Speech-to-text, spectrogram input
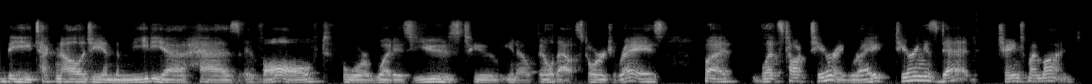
the technology and the media has evolved for what is used to you know build out storage arrays but let's talk tiering right tiering is dead change my mind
